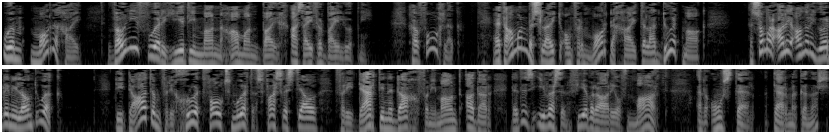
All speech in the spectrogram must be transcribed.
Oom Mordegai wou nie voor hierdie man Haman buig as hy verbyloop nie. Gevolglik het Haman besluit om vir Mordegai te laat doodmaak en sommer al die ander Jode in die land ook. Die datum vir die groot volksmoord is vasgestel vir die 13de dag van die maand Adar. Dit is iewers in Februarie of Maart in ons ter, terme kinders.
